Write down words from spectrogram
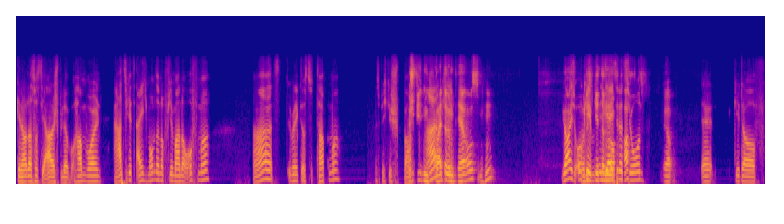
genau das, was die Ala-Spieler haben wollen. Er hat sich jetzt eigentlich momentan noch vier Mana offen. Ah, jetzt überlegt er was zu tappen. Jetzt bin ich Er gespannt. spielt einen ah, weiteren okay. Pair aus. Mhm. Ja, ist okay. In der acht. Ja, äh, geht er auf.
